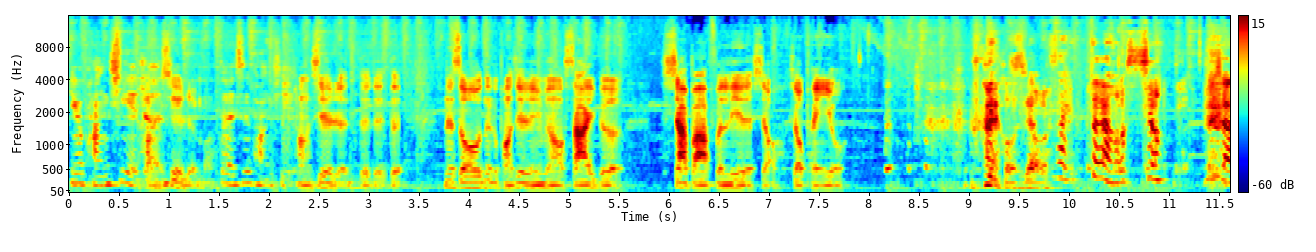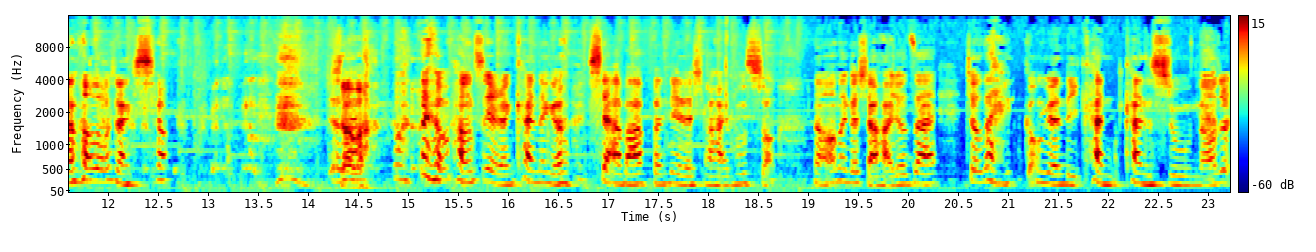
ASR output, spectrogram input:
一个螃蟹人，螃蟹人嘛，对，是螃蟹。螃蟹人，对对对。那时候那个螃蟹人原本要杀一个下巴分裂的小小朋友？太好笑了，太太好笑了，想到都想笑。下巴，那个螃蟹人看那个下巴分裂的小孩不爽，然后那个小孩就在就在公园里看看书，然后就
